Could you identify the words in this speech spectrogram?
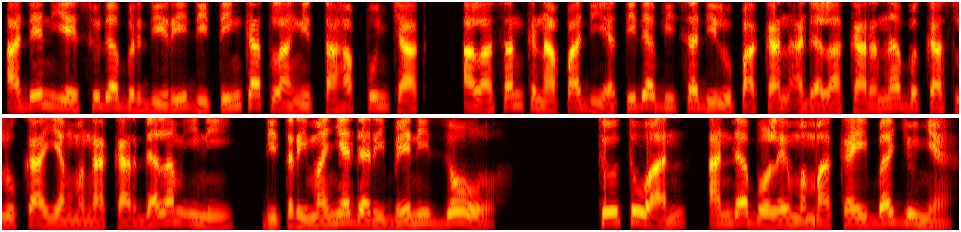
Aden Ye sudah berdiri di tingkat langit tahap puncak. Alasan kenapa dia tidak bisa dilupakan adalah karena bekas luka yang mengakar dalam ini, diterimanya dari Benny Zhou. Tuan, Anda boleh memakai bajunya.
